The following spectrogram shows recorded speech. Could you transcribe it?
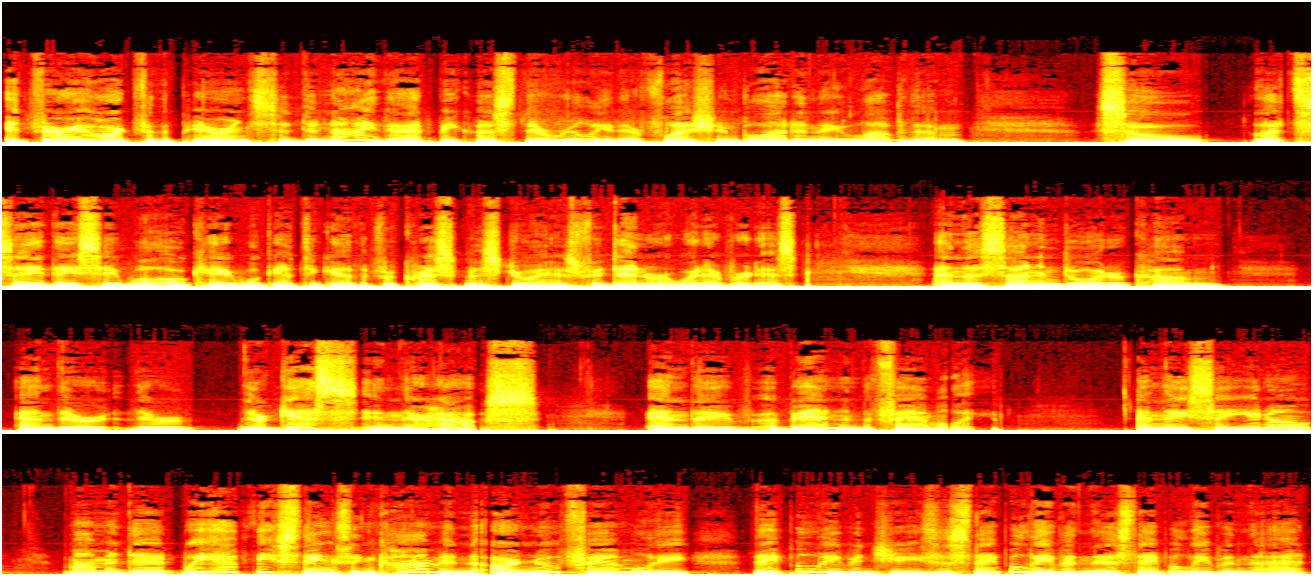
it's very hard for the parents to deny that because they're really their flesh and blood and they love them. So let's say they say, well, okay, we'll get together for Christmas, join us for dinner or whatever it is. And the son and daughter come and they're, they're, they're guests in their house and they've abandoned the family. And they say, you know, mom and dad, we have these things in common. Our new family, they believe in Jesus. They believe in this. They believe in that.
